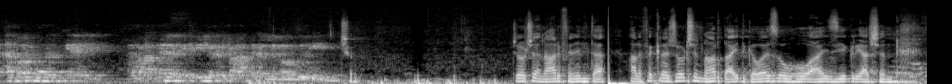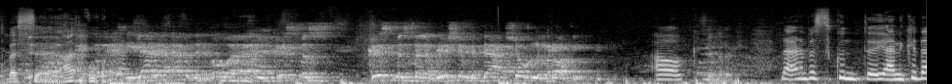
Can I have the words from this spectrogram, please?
أنا برضه يعني هبعتها لك شوف جورج أنا عارف إن أنت على فكرة جورج النهارده عيد جوازه وهو عايز يجري عشان بس لا لا ابدا. هو ال Christmas Christmas celebration بتاع شغل مراتي. آه okay. لا أنا بس كنت يعني كده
